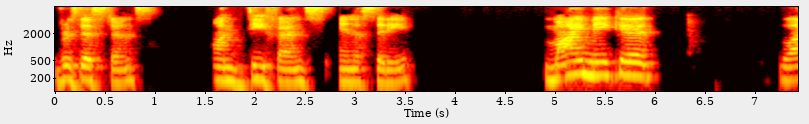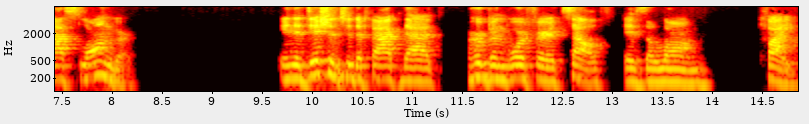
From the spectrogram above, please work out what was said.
resistance on defense in a city might make it last longer. In addition to the fact that urban warfare itself is a long fight.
